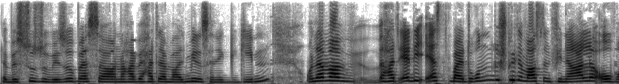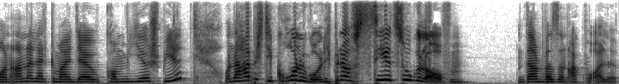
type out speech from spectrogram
da bist du sowieso besser. Und dann hat er halt mir das Handy gegeben. Und dann war, hat er die ersten beiden Runden gespielt, dann war es im Finale, over und under. Er hat gemeint, ja komm hier, Spiel. Und dann habe ich die Krone geholt. Ich bin aufs Ziel zugelaufen. Und dann war sein Akku alle.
